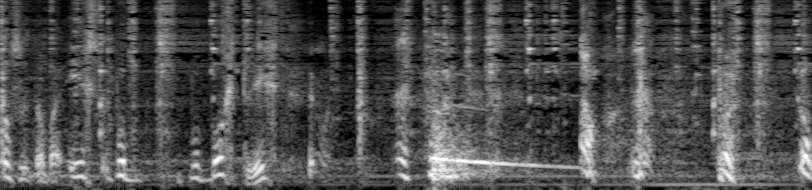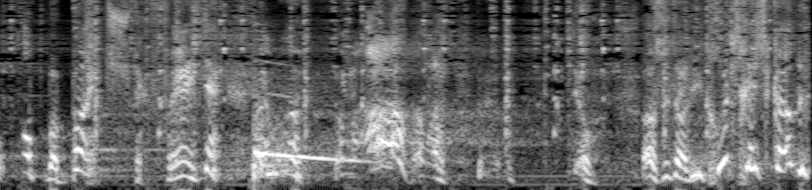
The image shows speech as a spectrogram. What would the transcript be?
als het dan maar eerst op een, op bord ligt. Oh, oh, op mijn bord, stuk vreten. Oh, als het dan niet goed schiks kan,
